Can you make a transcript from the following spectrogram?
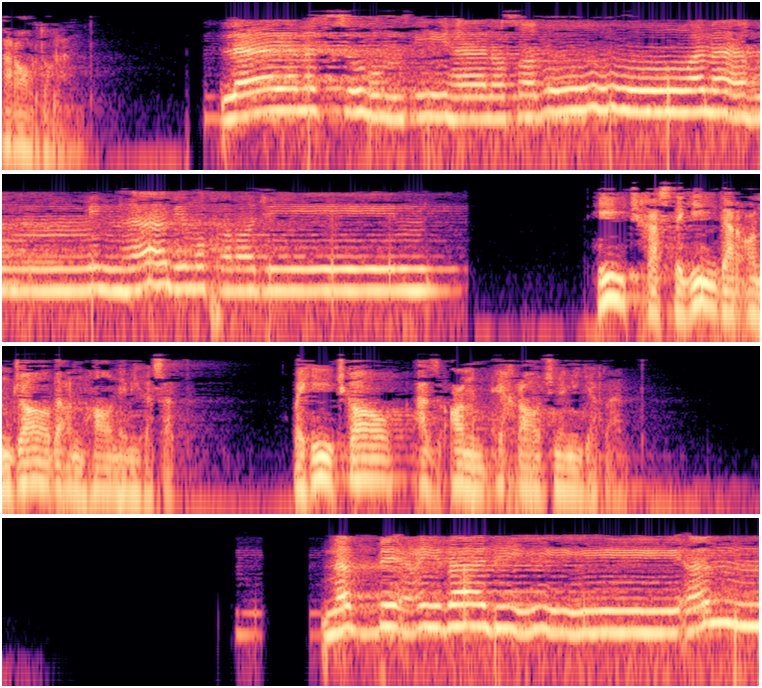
قرار دارند. لا يمسهم فيها نصب وما هم منها بمخرجین. هیچ خستگی در آنجا به آنها نمی رسد و هیچگاه از آن اخراج نمی گردند. نبئ عبادی انی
